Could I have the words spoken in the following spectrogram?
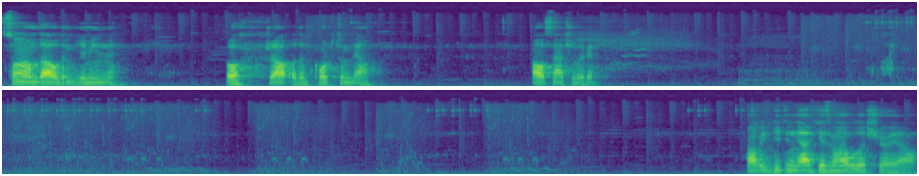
Son anda aldım yeminle. Oh rahatladım. Korktum bir an. Al sen şunları. Abi gidin herkes bana bulaşıyor ya.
